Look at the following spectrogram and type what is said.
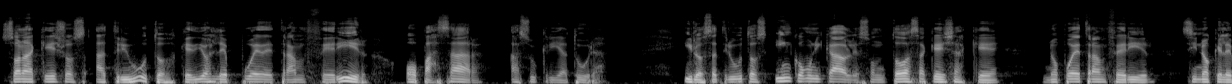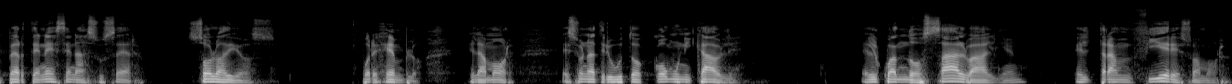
son aquellos atributos que Dios le puede transferir o pasar a su criatura. Y los atributos incomunicables son todas aquellas que no puede transferir sino que le pertenecen a su ser, solo a Dios. Por ejemplo, el amor es un atributo comunicable. Él cuando salva a alguien, Él transfiere su amor.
